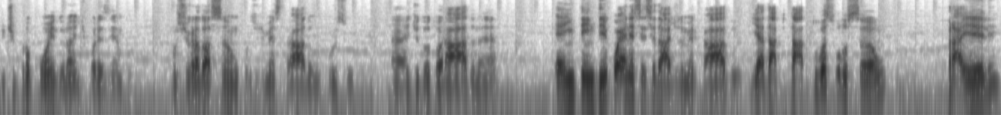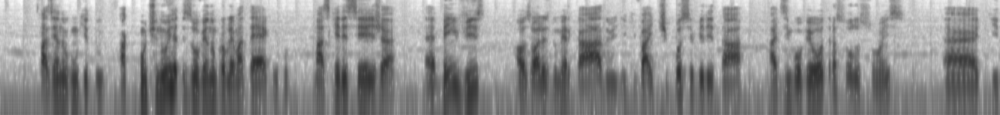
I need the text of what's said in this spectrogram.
tu te propõe durante, por exemplo, curso de graduação, curso de mestrado, um curso é, de doutorado, né? É entender qual é a necessidade do mercado e adaptar a tua solução para ele, fazendo com que tu continue resolvendo um problema técnico, mas que ele seja é, bem visto aos olhos do mercado e que vai te possibilitar a desenvolver outras soluções é, que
